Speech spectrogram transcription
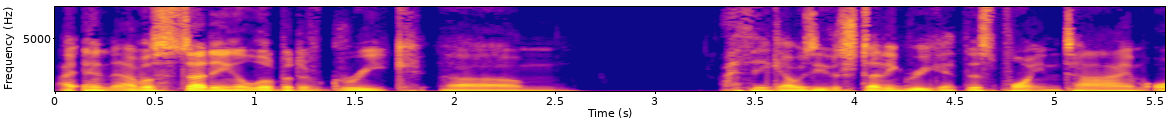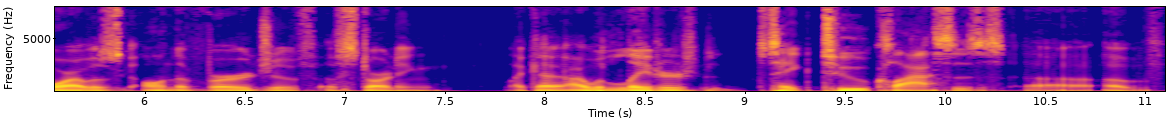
I, and I was studying a little bit of Greek. Um, I think I was either studying Greek at this point in time, or I was on the verge of, of starting. Like I, I would later take two classes uh, of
